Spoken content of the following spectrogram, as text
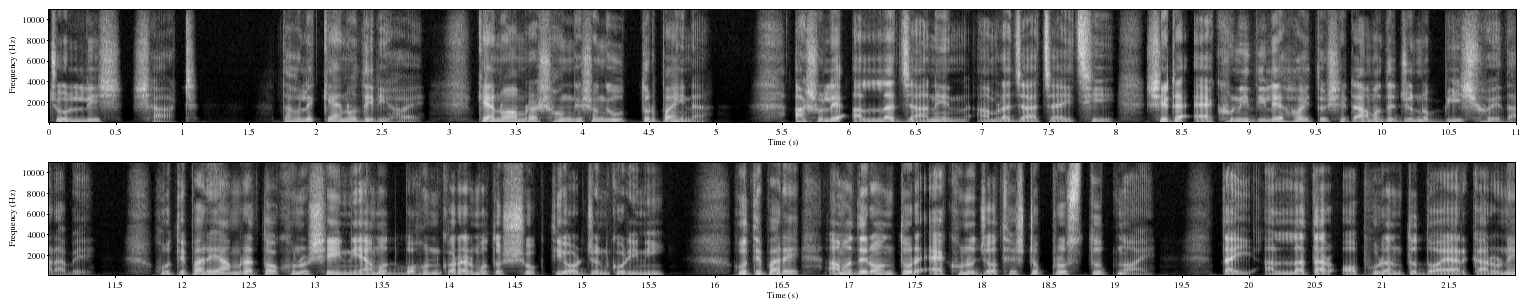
চল্লিশ, ষাট। তাহলে কেন দেরি হয়? কেন আমরা সঙ্গে সঙ্গে উত্তর পাই না? আসলে আল্লাহ জানেন আমরা যা চাইছি, সেটা এখনই দিলে হয়তো সেটা আমাদের জন্য বিষ হয়ে দাঁড়াবে। হতে পারে আমরা তখনও সেই নিয়ামত বহন করার মতো শক্তি অর্জন করিনি। হতে পারে আমাদের অন্তর এখনও যথেষ্ট প্রস্তুত নয়। তাই আল্লাহ তার অফুরান্ত দয়ার কারণে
